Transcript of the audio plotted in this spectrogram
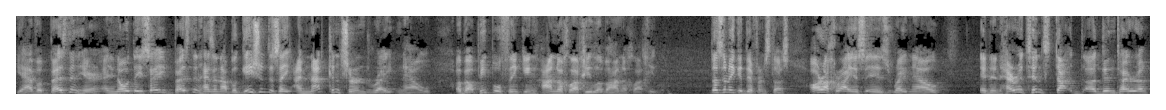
You have a Besdin here, and you know what they say? Besdin has an obligation to say, I'm not concerned right now about people thinking Hanach Lachila v'Hanach Lachila. Doesn't make a difference to us. Our Achrayas is right now an inheritance uh, din Torah.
